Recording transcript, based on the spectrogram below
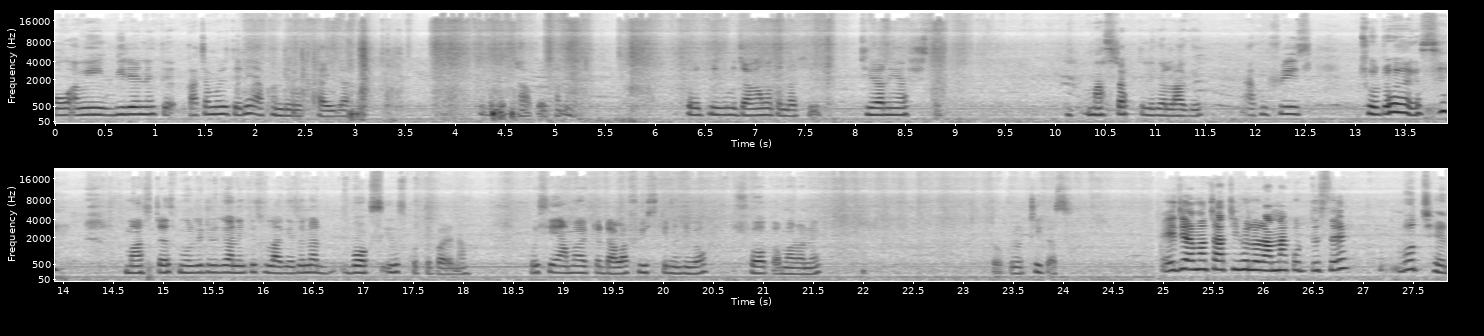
ও, আমি বিরিয়ানিতে কাঁচামরিচ দিই এখন দেবো খাইরা এগুলো থাক এখানে। পলিথিনগুলো জাগা মতন রাখি। জিরা নিয়ে আসছে। মাছ রাখতে লেগে লাগে। এখন ফ্রিজ ছোট হয়ে গেছে। মাছ টাছ, মুরগি টুরগি অনেক কিছু লাগে, এজন্য বক্স ইউজ করতে পারে না। কইছি, আমার একটা ডালা ফ্রিজ কিনে দিবা। শখ আমার অনেক। তো ঠিক আছে। এই যে আমার চাচি হলো রান্না করতেছে, বুঝছেন?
